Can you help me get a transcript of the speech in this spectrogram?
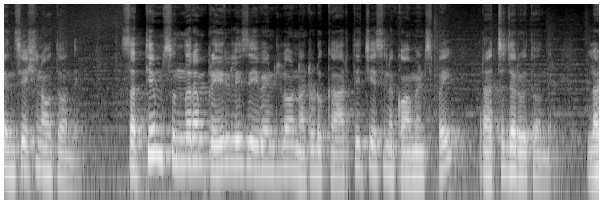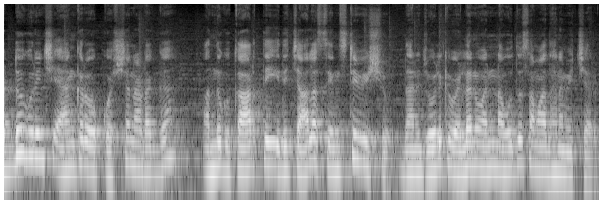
సెన్సేషన్ అవుతోంది. సత్యం సుందరం ప్రీ రిలీజ్ ఈవెంట్లో నటుడు కార్తీ చేసిన కామెంట్స్పై రచ్చ జరుగుతోంది. లడ్డు గురించి యాంకర్ ఓ క్వశ్చన్ అడగ్గా అందుకు కార్తీ ఇది చాలా సెన్సిటివ్ ఇష్యూ దాని జోలికి వెళ్ళను అని నవ్వుతూ సమాధానం ఇచ్చారు.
